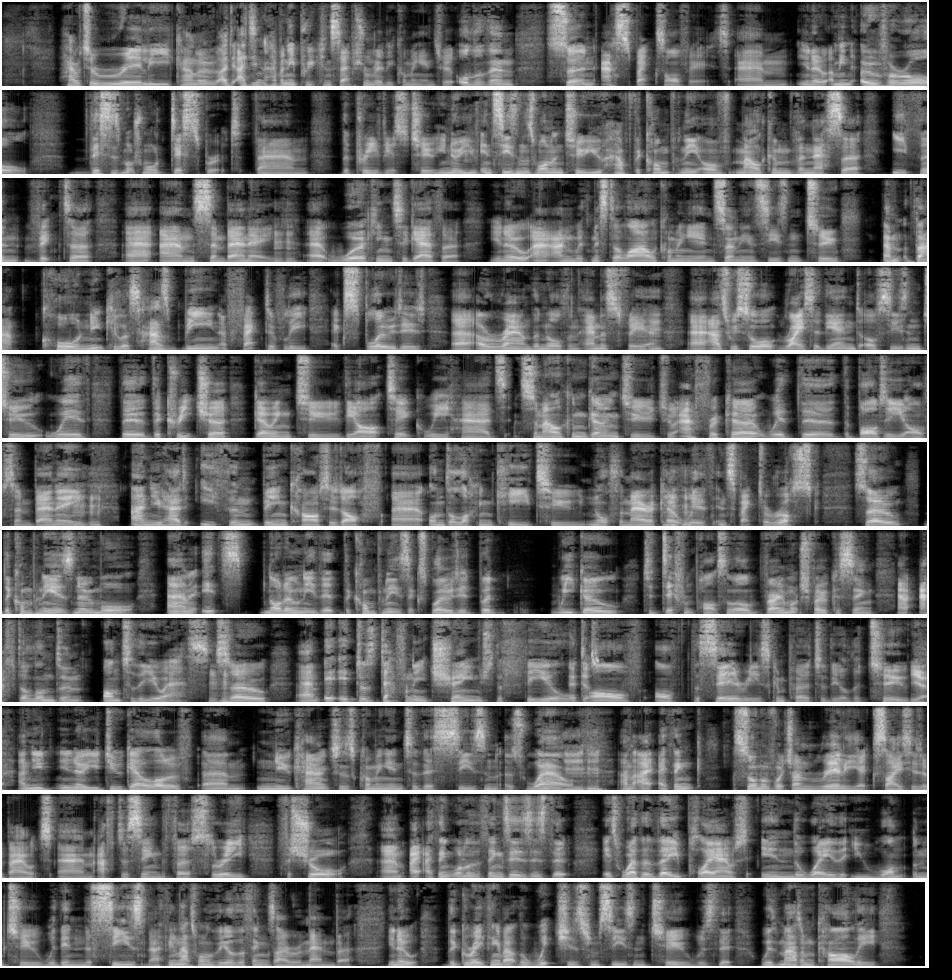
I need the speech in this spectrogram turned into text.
how to really kind of, I, I, didn't have any preconception really coming into it other than certain aspects of it. Um, you know, I mean, overall, this is much more disparate than the previous two. You know, mm-hmm. you've, in seasons one and two, you have the company of Malcolm, Vanessa, Ethan, Victor, uh, and Sembene, mm-hmm. uh, working together, you know, and, and with Mr. Lyle coming in, certainly in season two. And that core nucleus has been effectively exploded uh, around the northern hemisphere, mm-hmm. uh, as we saw right at the end of season two with the the creature going to the Arctic. We had Sir Malcolm going to to Africa with the the body of Sembene. Mm-hmm. And you had Ethan being carted off uh, under lock and key to North America mm-hmm. with Inspector Rusk. So the company is no more. And it's not only that the company's exploded, but we go to different parts of the world, very much focusing after London onto the US. Mm-hmm. So, um, it, it, does definitely change the feel of, of the series compared to the other two. Yeah. And you, you know, you do get a lot of, um, new characters coming into this season as well. Mm-hmm. And I, I think, some of which I'm really excited about um, after seeing the first three for sure. Um, I, I, think one of the things is is that it's whether they play out in the way that you want them to within the season. I think mm-hmm. that's one of the other things I remember. You know, the great thing about the witches from season two was that with Madame Kali,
